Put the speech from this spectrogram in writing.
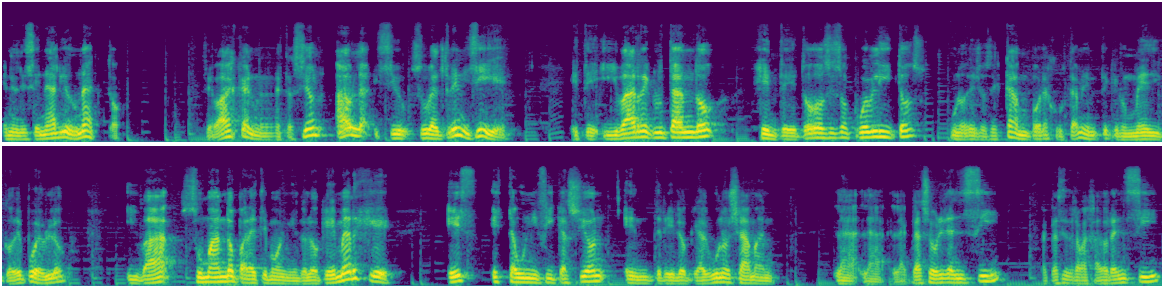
en el escenario de un acto se baja en una estación, habla y sube al tren y sigue. Este, y va reclutando gente de todos esos pueblitos, uno de ellos es Cámpora, justamente, que era un médico de pueblo, y va sumando para este movimiento. Lo que emerge es esta unificación entre lo que algunos llaman la, la clase obrera en sí, la clase trabajadora en sí,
